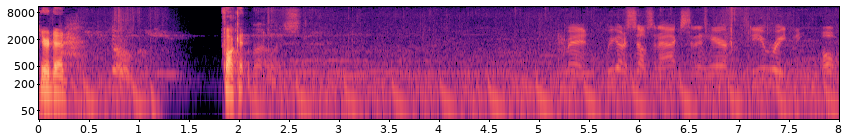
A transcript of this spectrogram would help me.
You're dead. Fuck it. Man, we got ourselves an accident here. Do you read me? Over.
